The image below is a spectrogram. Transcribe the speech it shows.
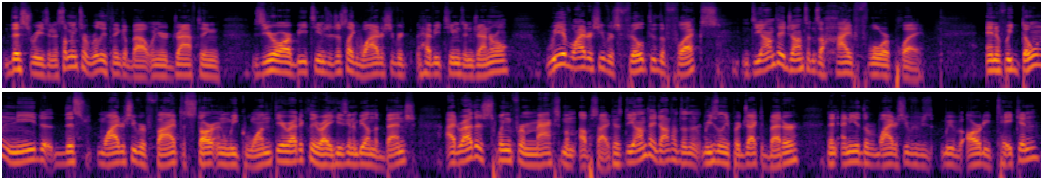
this reason. It's something to really think about when you're drafting zero RB teams or just like wide receiver heavy teams in general. We have wide receivers filled through the flex. Diontae Johnson's a high floor play. And if we don't need this wide receiver five to start in week one, theoretically, right, he's going to be on the bench, I'd rather swing for maximum upside because Diontae Johnson doesn't reasonably project better than any of the wide receivers we've already taken.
